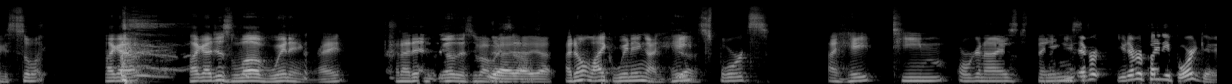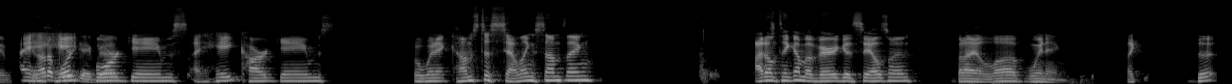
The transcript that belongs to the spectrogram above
Like it's so like I like I just love winning, right? And I didn't know this about Yeah, yeah, myself. yeah, I don't like winning. I yeah. hate sports. I hate team organized things. You never you never play any board games. I You're not a board hate game board games. I hate card games. But when it comes to selling something, I don't think I'm a very good salesman, but I love winning. Like the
